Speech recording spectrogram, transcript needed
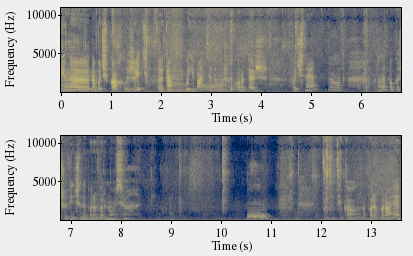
Він е, на бочках лежить, е, там вигибається, думаю, що скоро теж почне. От. Але поки що він ще не перевернувся. Зацікавлена. Перебирає.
